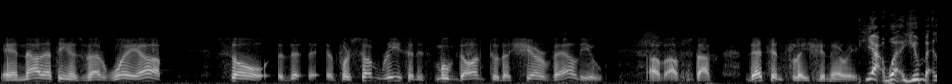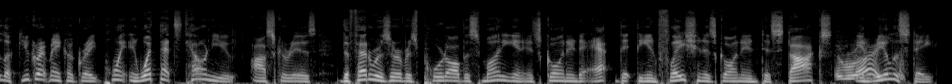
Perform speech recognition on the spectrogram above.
and now that thing has got way up. So the, for some reason, it's moved on to the share value of, of stocks. That's inflationary. Yeah, well, you look, you make a great point, and what that's telling you, Oscar, is the Federal Reserve has poured all this money in. It's going into the, the inflation has gone into stocks right. and real estate,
